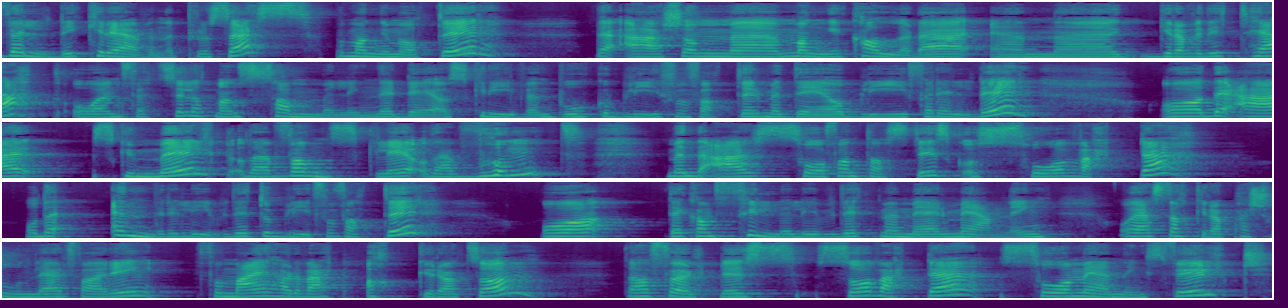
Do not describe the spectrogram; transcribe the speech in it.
veldig krevende prosess på mange måter. Det er som eh, mange kaller det en graviditet og en fødsel, at man sammenligner det å skrive en bok og bli forfatter med det å bli forelder. Og det er skummelt, og det er vanskelig, og det er vondt, men det er så fantastisk og så verdt det. Og det endrer livet ditt å bli forfatter, og det kan fylle livet ditt med mer mening. Og jeg snakker av personlig erfaring. For meg har det vært akkurat sånn. Det har føltes så verdt det, så meningsfylt,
